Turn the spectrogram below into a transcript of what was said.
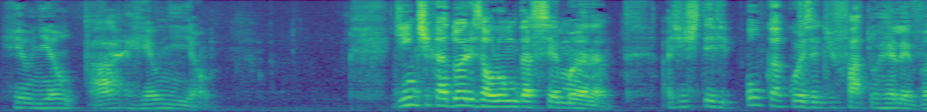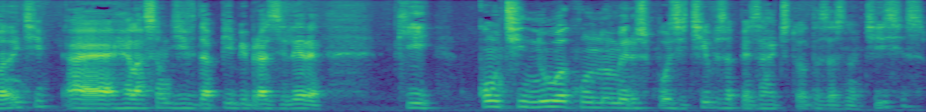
reunião a reunião. De indicadores ao longo da semana, a gente teve pouca coisa de fato relevante. É, relação dívida PIB brasileira que continua com números positivos, apesar de todas as notícias.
